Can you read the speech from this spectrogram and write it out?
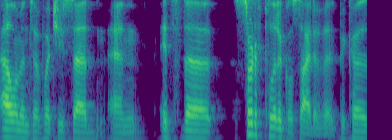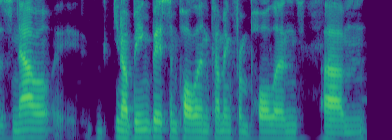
element of what you said and it's the sort of political side of it because now you know being based in poland coming from poland um,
